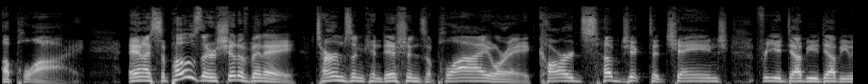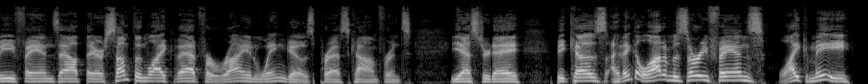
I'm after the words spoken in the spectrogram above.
apply. And I suppose there should have been a terms and conditions apply or a card subject to change for you WWE fans out there. Something like that for Ryan Wingo's press conference yesterday because I think a lot of Missouri fans, like me,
